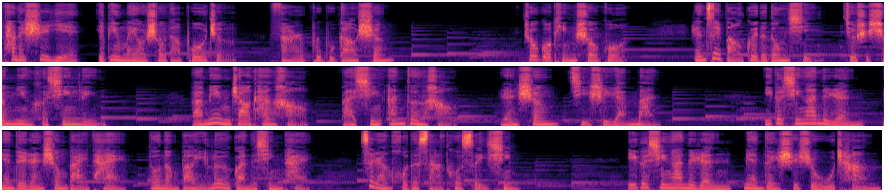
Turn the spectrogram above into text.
他的事业也并没有受到波折，反而步步高升。周国平说过：“人最宝贵的东西就是生命和心灵，把命照看好，把心安顿好，人生即是圆满。”一个心安的人，面对人生百态，都能抱以乐观的心态，自然活得洒脱随性。一个心安的人，面对世事无常，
